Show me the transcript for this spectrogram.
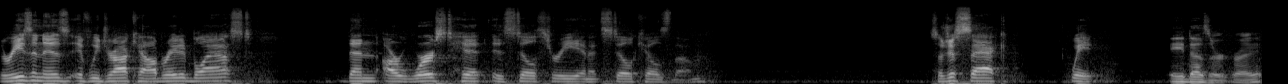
The reason is if we draw calibrated blast, then our worst hit is still three and it still kills them. So just sack. Wait, A desert, right?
